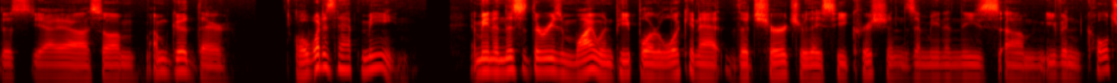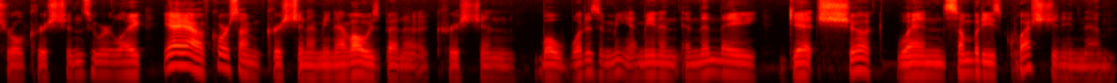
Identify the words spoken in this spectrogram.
this. Yeah, yeah. So I'm, I'm good there. Well, what does that mean? I mean, and this is the reason why when people are looking at the church or they see Christians, I mean, and these um, even cultural Christians who are like, yeah, yeah, of course I'm Christian. I mean, I've always been a Christian. Well, what does it mean? I mean, and, and then they get shook when somebody's questioning them.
